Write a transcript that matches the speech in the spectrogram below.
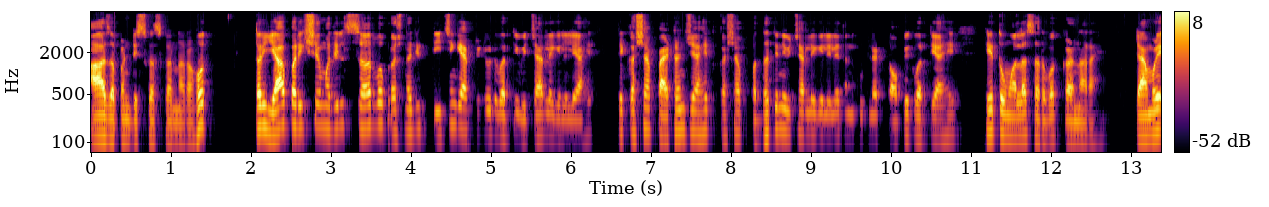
आज आपण डिस्कस करणार आहोत. तर या परीक्षेमधील सर्व प्रश्न जी टीचिंग ऍप्टिट्यूड वरती विचारले गेलेले आहेत ते कशा पॅटर्नचे आहेत कशा पद्धतीने विचारले गेलेले आहेत आणि कुठल्या टॉपिक वरती आहे हे तुम्हाला सर्व कळणार आहे. त्यामुळे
